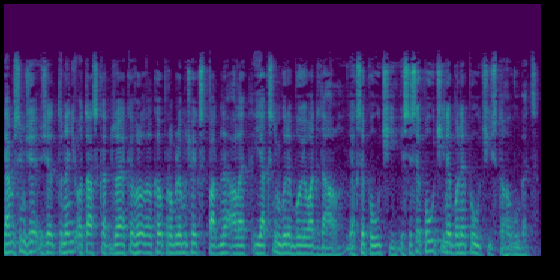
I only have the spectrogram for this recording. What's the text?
já myslím, že, že to není otázka, do jakého velkého problému člověk spadne, ale jak s ním bude bojovat dál, jak se poučí. Jestli se poučí nebo nepoučí z toho vůbec.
